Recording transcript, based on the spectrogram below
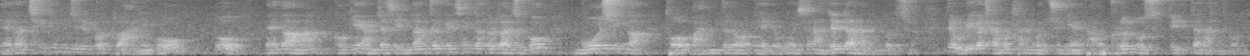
내가 책임질 것도 아니고 또 내가 거기에 앉아서 인간적인 생각을 가지고 무엇인가 더 만들어 내려고 해서는 안 된다는 거죠. 근데 우리가 잘못하는 것 중에 바로 그런 모습들이 있다는 겁니다.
